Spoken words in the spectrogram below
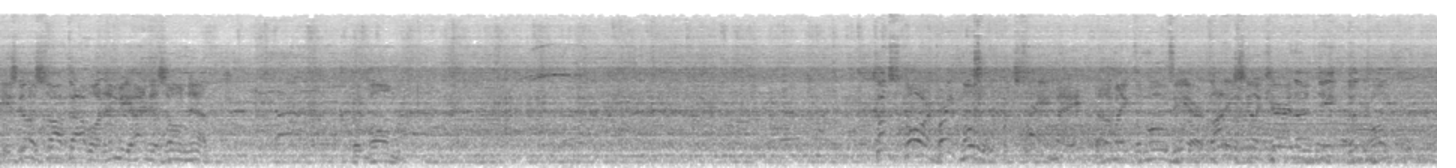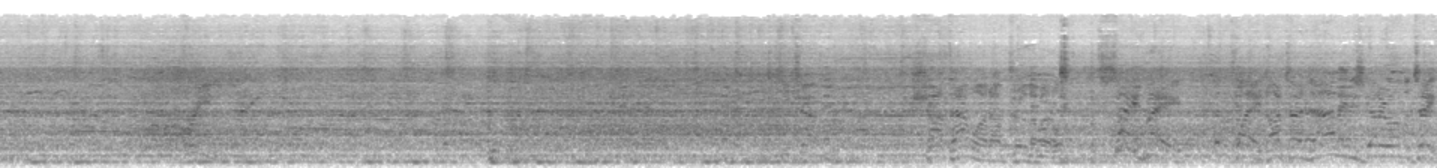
He's going to stop that one in behind his own net. To Bowman. Good score. Great move. Save made. That'll make the move here. Thought he was going to carry that deep. Good poke. Green. Shot that one up through the middle. Save made. Good play. Knocked that down, and he's got it on the tape.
